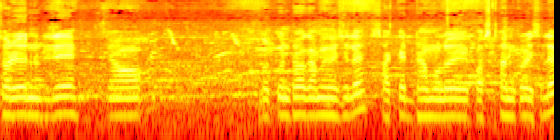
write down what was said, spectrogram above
চৰয়ൂ নদীৰে তেওঁ বৈকুণ্ঠগামী হৈছিলে চাকেত ধামলৈ প্ৰস্থান কৰিছিলে।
